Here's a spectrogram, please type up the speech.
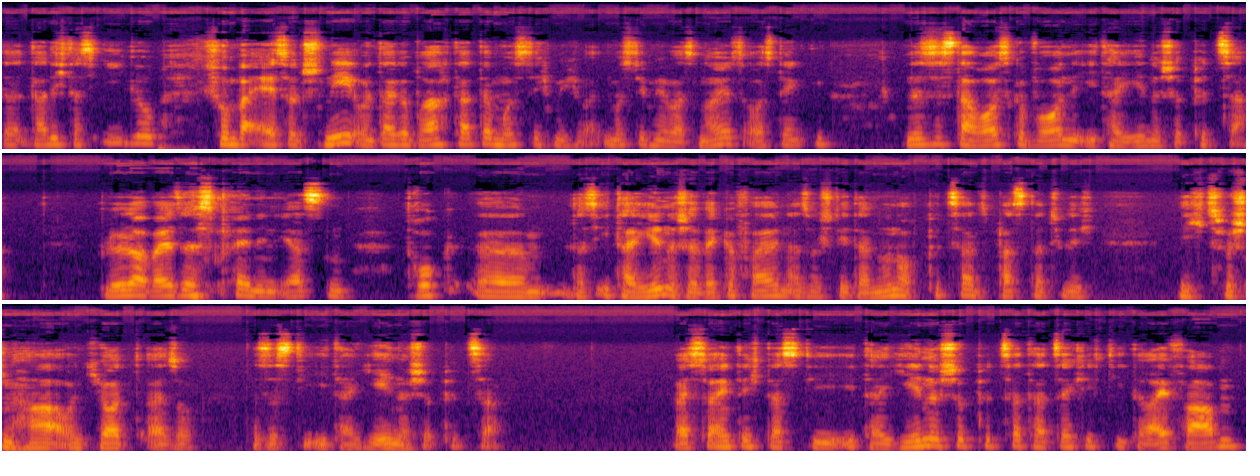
da, da ich das Iglu schon bei Eis und Schnee untergebracht hatte, musste ich, mich, musste ich mir was Neues ausdenken. Und es ist daraus geworden eine italienische Pizza. Blöderweise ist bei den ersten Druck ähm, das Italienische weggefallen, also steht da nur noch Pizza. Das passt natürlich nicht zwischen H und J, also das ist die italienische Pizza. Weißt du eigentlich, dass die italienische Pizza tatsächlich die drei Farben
